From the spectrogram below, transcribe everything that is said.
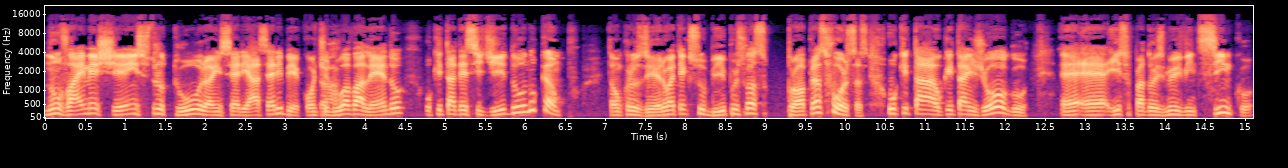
Não vai mexer em estrutura, em Série A, Série B. Continua tá. valendo o que está decidido no campo. Então o Cruzeiro vai ter que subir por suas próprias forças. O que está o que tá em jogo é, é isso para 2025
